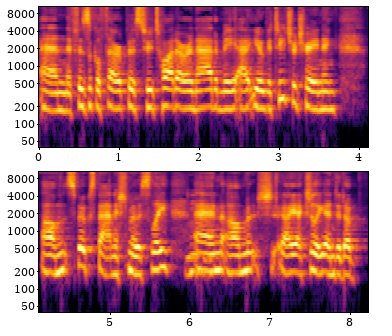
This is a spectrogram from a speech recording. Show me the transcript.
and the physical therapist who taught our anatomy at yoga teacher training um, spoke Spanish mostly. Mm-hmm. And um, she, I actually ended up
